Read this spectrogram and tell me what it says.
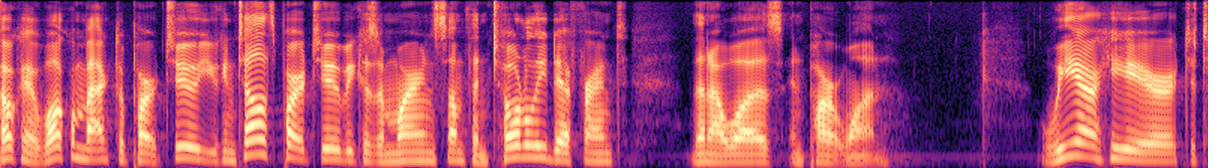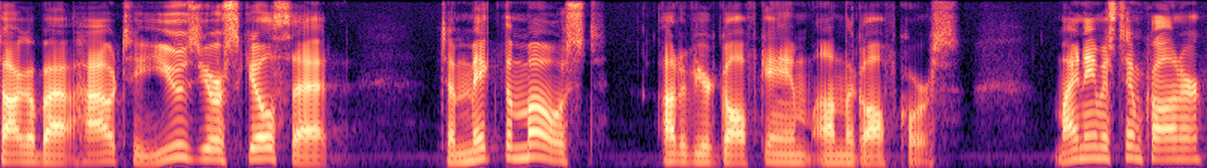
Okay, welcome back to part two. You can tell it's part two because I'm wearing something totally different than I was in part one. We are here to talk about how to use your skill set to make the most out of your golf game on the golf course. My name is Tim Connor.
